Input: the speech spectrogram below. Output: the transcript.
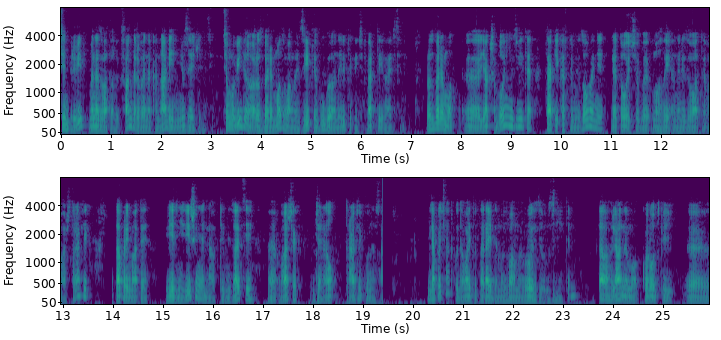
Всім привіт! Мене звати Олександр, ви на каналі News Agency. В цьому відео розберемо з вами звіти Google Аналітики 4 версії. Розберемо е, як шаблонні звіти, так і кастомізовані для того, щоб ви могли аналізувати ваш трафік та приймати вірні рішення для оптимізації е, ваших джерел трафіку на сайті. Для початку давайте перейдемо з вами в розділ звіти та оглянемо короткий е,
